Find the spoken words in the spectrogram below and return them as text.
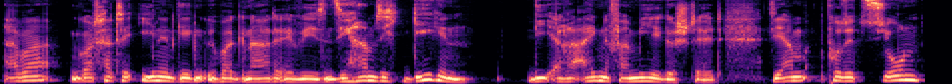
Aber Gott hatte ihnen gegenüber Gnade erwiesen. Sie haben sich gegen die ihre eigene Familie gestellt. Sie haben Position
